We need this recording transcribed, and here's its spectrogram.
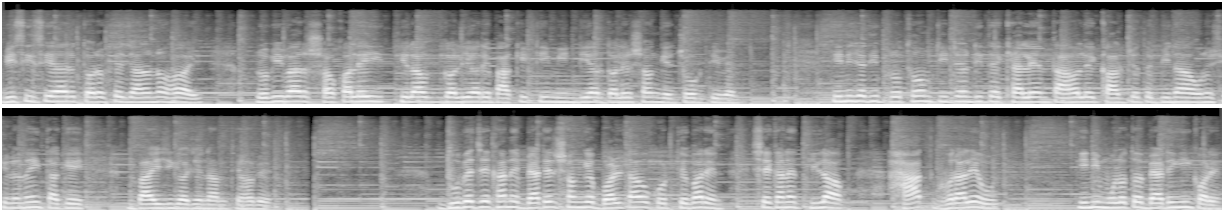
বিসিসিআইয়ের তরফে জানানো হয় রবিবার সকালেই তিলক গলিয়ারে বাকি টিম ইন্ডিয়ার দলের সঙ্গে যোগ দিবেন। তিনি যদি প্রথম টি টোয়েন্টিতে খেলেন, তাহলে কার্যত বিনা অনুশীলনেই তাকে বাইশ গজে নামতে হবে। দুবে যেখানে ব্যাটের সঙ্গে বলটাও করতে পারেন, সেখানে তিলক হাত ঘোরালেও তিনি মূলত ব্যাটিংই করেন।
